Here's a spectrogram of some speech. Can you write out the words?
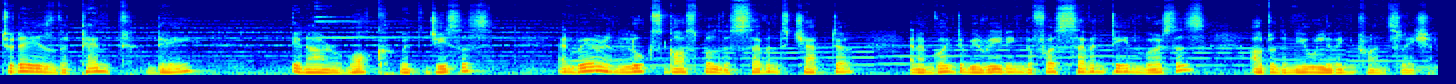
Today is the 10th day in our walk with Jesus, and we're in Luke's Gospel, the 7th chapter, and I'm going to be reading the first 17 verses out of the New Living Translation.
